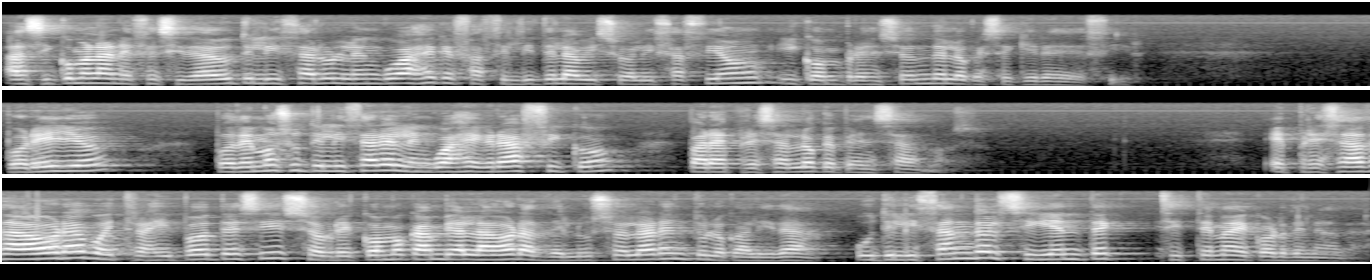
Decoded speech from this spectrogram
así como la necesidad de utilizar un lenguaje que facilite la visualización y comprensión de lo que se quiere decir. Por ello, podemos utilizar el lenguaje gráfico para expresar lo que pensamos. Expresad ahora vuestras hipótesis sobre cómo cambian las horas de luz solar en tu localidad, utilizando el siguiente sistema de coordenadas,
